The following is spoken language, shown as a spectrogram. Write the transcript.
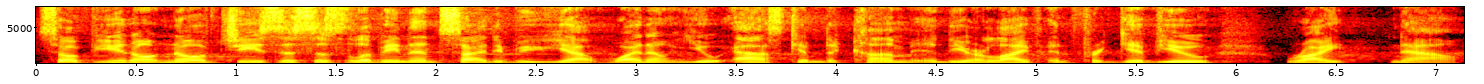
So if you don't know if Jesus is living inside of you yet, why don't you ask him to come into your life and forgive you right now?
